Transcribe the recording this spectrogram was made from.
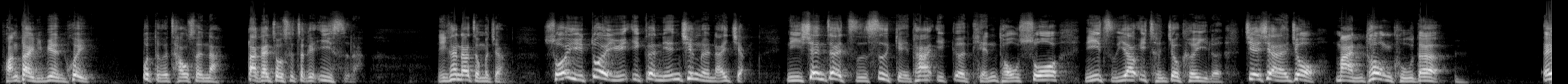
房贷里面会不得超生呐，大概就是这个意思了。你看他怎么讲？所以对于一个年轻人来讲，你现在只是给他一个甜头，说你只要一层就可以了，接下来就蛮痛苦的。哎，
